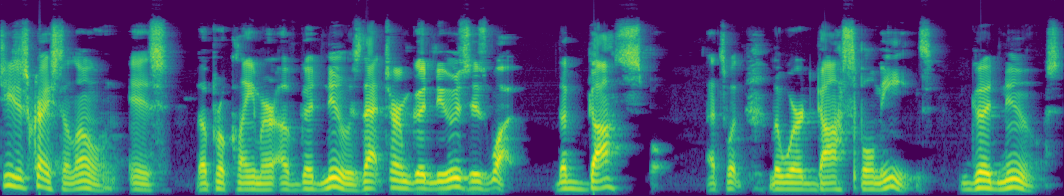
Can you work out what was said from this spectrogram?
Jesus Christ alone is the proclaimer of good news. That term good news is what? The gospel. That's what the word gospel means. Good news.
